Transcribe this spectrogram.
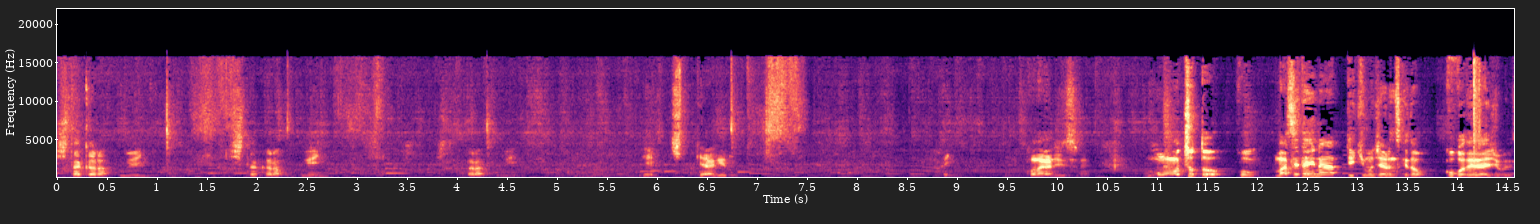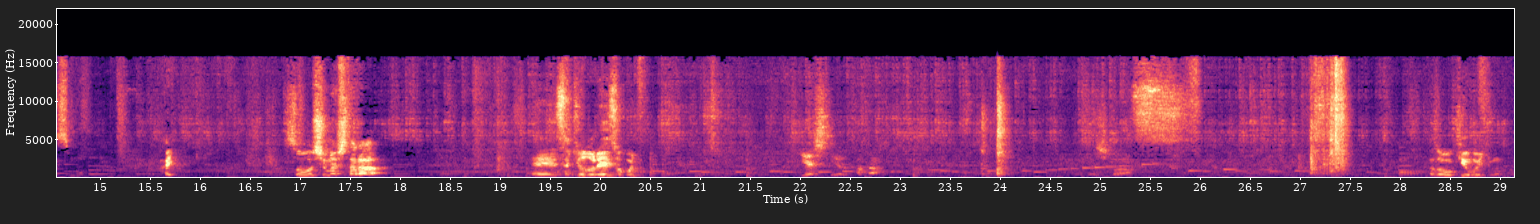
下から上に。下から上に。下から上に。で切ってあげる。はい。こんな感じですね。もうちょっとこう混ぜたいなっていう気持ちあるんですけどここで大丈夫ですもう。はい。そうしましたら、えー、先ほど冷蔵庫に冷やしてやるパターン。出します。まず大きい方いきますね。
